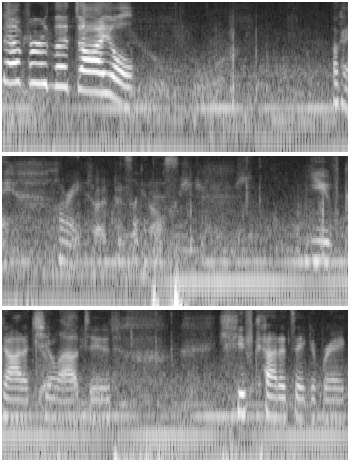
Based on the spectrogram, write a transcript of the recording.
Never the dial. Okay, alright. Let's look at this. You've got to chill out, dude. You've got to take a break.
